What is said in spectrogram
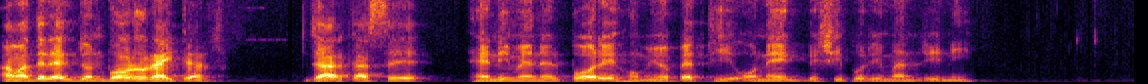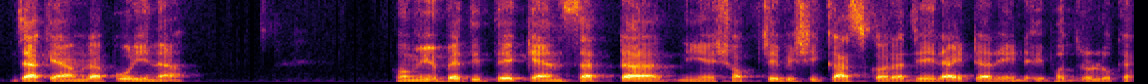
আমাদের একজন বড় রাইটার যার কাছে হ্যানিম্যানের পরে হোমিওপ্যাথি অনেক বেশি পরিমাণ ঋণী, যাকে আমরা পড়ি না। হোমিওপ্যাথিতে ক্যান্সারটা নিয়ে সবচেয়ে বেশি কাজ করা যে রাইটার এই ভদ্রলোকের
